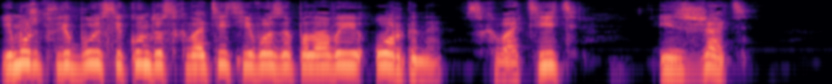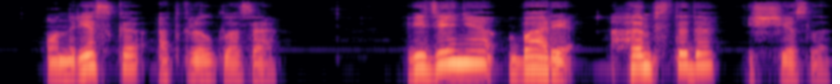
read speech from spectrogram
и может в любую секунду схватить его за половые органы, схватить и сжать. Он резко открыл глаза. Видение Барри Хэмпстеда исчезло.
